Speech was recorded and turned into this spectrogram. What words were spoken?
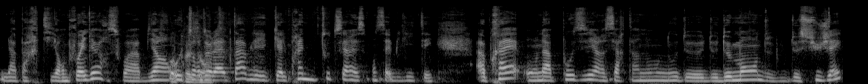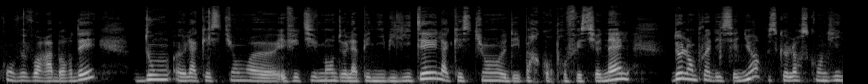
la partie employeur soit bien autour de la table et qu'elle prenne toutes ses responsabilités. Après, on a posé un certain nombre de, de demandes, de sujets qu'on veut voir abordés, dont euh, la question euh, effectivement de la pénibilité, la question euh, des parcours professionnels, de l'emploi des seniors, parce que lorsqu'on dit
